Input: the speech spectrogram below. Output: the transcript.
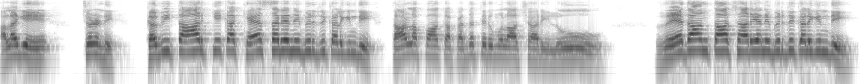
అలాగే చూడండి కవితార్కిక కేసరి అని బిరుదు కలిగింది తాళ్ళపాక పెద్ద తిరుమలాచార్యులు. వేదాంతాచార్య అని బిరుదు కలిగింది.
